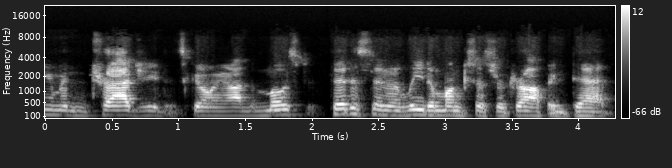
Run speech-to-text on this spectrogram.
human tragedy that's going on. The most fittest and elite amongst us are dropping dead.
